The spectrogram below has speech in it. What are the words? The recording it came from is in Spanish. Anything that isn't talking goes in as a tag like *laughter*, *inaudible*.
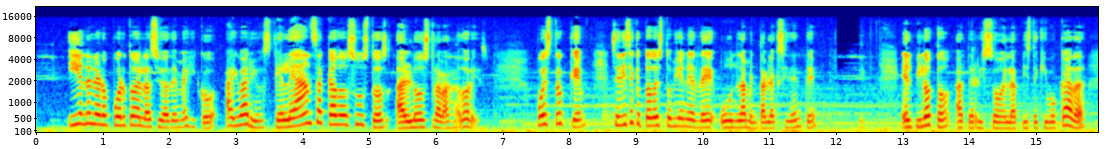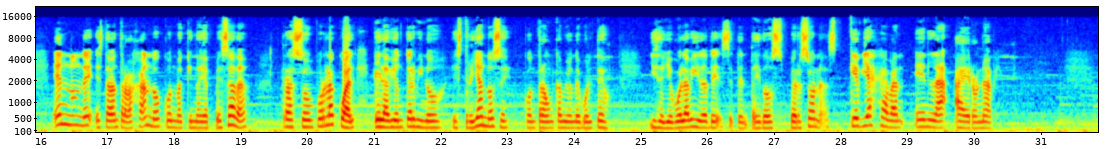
y en el aeropuerto de la Ciudad de México hay varios que le han sacado sustos a los trabajadores. Puesto que se dice que todo esto viene de un lamentable accidente el piloto aterrizó en la pista equivocada, en donde estaban trabajando con maquinaria pesada, razón por la cual el avión terminó estrellándose contra un camión de volteo y se llevó la vida de 72 personas que viajaban en la aeronave.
